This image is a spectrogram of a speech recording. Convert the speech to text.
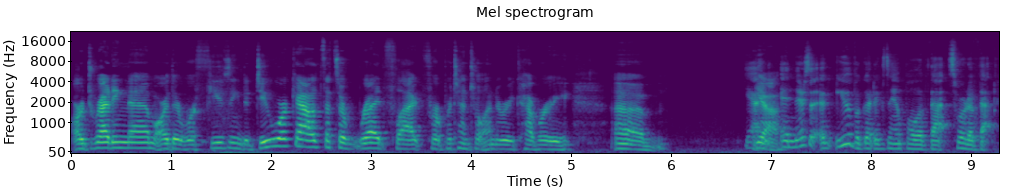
are dreading them or they're refusing to do workouts. That's a red flag for potential under recovery. Um, Yeah. Yeah. And there's a, you have a good example of that sort of that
